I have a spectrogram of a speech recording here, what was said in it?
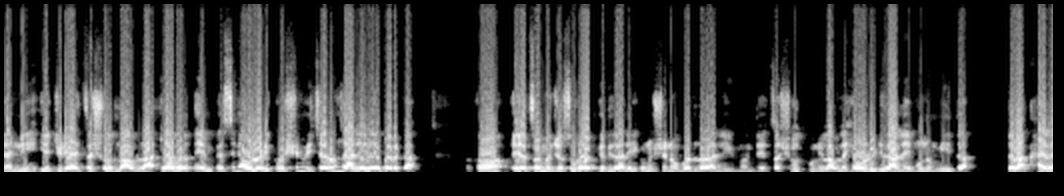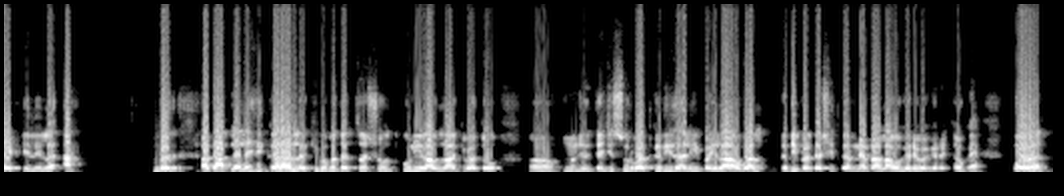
त्यांनी एच डी आयचा शोध लावला. यावरती एमपीएससीने ऑलरेडी क्वेश्चन विचारून झालेलं आहे बरं का. याचं म्हणजे सुरुवात कधी झाली? एकोणीसशे नव्वदला झाली. मग त्याचा शोध कोणी लावला? हे ऑलरेडी झालंय म्हणून मी इथं त्याला हायलाइट केलेलं आहे. बरं. आता आपल्याला हे कळालं की बाबा त्याचा शोध कोणी लावला किंवा तो म्हणजे त्याची सुरुवात कधी झाली? पहिला अहवाल कधी प्रकाशित करण्यात आला वगैरे वगैरे. ओके? पण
